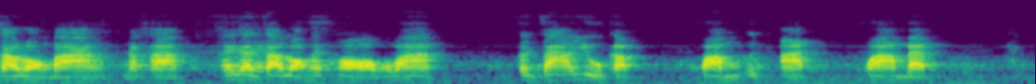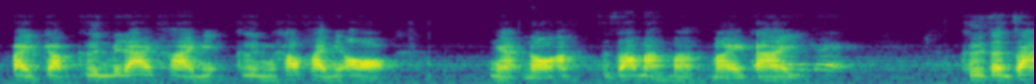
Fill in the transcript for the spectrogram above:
เจ้าลองบ้างนะคะ ให้จันเจ้าลองให้พอ เพราะว่าจันเจ้าอยู่กับความอึดอัด ความแบบไปกลับคืนไม่ได้คลายไม่คืนไม่เข้าคลายไม่ออก เนี่ยเนาะอะจันเจ้ามามามาใกล้คือจันเจ้า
